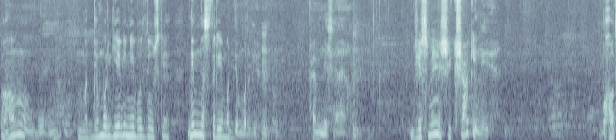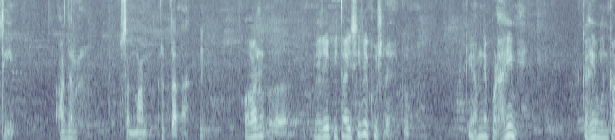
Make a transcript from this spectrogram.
तो हम मध्यम वर्गीय भी नहीं बोलते उसके निम्न स्तरीय मध्यम वर्गीय फैमिली से आया जिसमें शिक्षा के लिए बहुत ही आदर सम्मान रखता था। और मेरे पिता इसीलिए खुश रहे क्योंकि कि हमने पढ़ाई में कहीं उनका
